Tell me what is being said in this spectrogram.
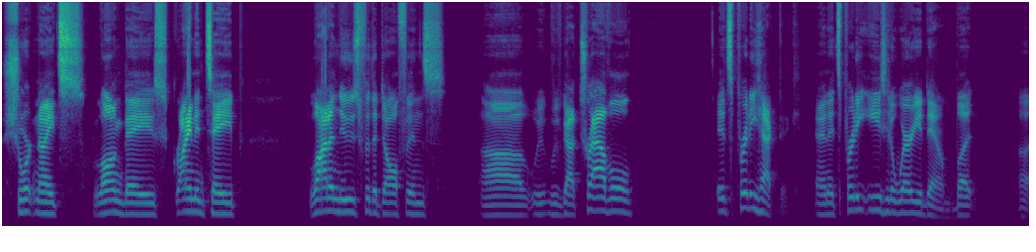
short nights, long days, grinding tape, a lot of news for the Dolphins. Uh, we, we've got travel. It's pretty hectic and it's pretty easy to wear you down. But uh,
